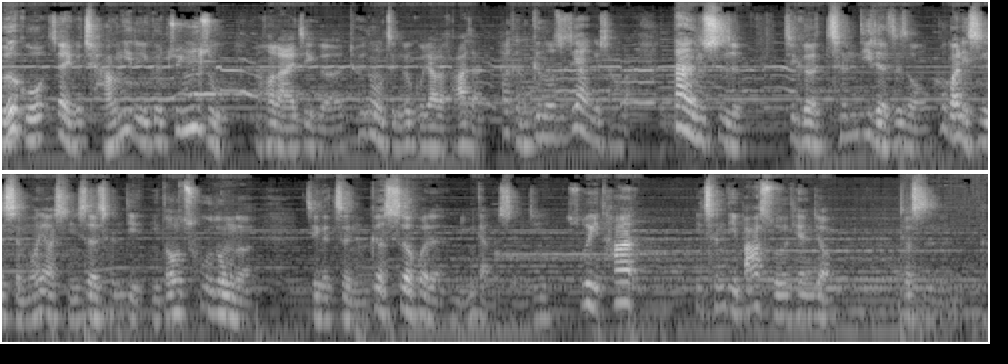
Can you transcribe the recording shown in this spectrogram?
俄国这样一个强力的一个君主，然后来这个推动整个国家的发展，他可能更多是这样一个想法。但是这个称帝的这种，不管你是什么样形式的称帝，你都触动了这个整个社会的敏感的神经，所以他一称帝八十多天就就是呃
